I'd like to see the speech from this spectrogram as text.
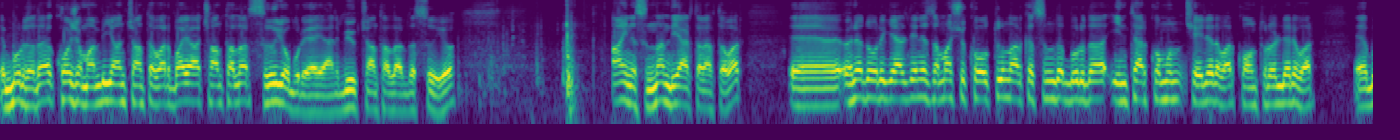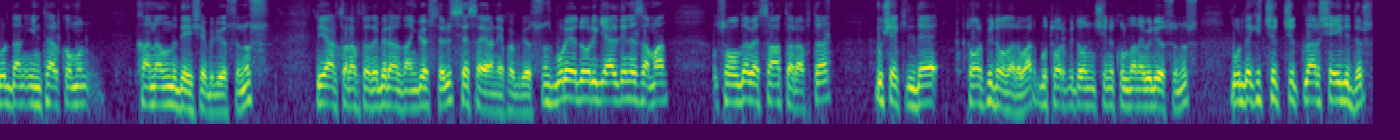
E, Burada da kocaman bir yan çanta var. Bayağı çantalar sığıyor buraya yani. Büyük çantalar da sığıyor. Aynısından diğer tarafta var. Ee, öne doğru geldiğiniz zaman şu koltuğun arkasında burada intercom'un şeyleri var, kontrolleri var. Ee, buradan intercom'un kanalını değişebiliyorsunuz. Diğer tarafta da birazdan gösterir ses ayarını yapabiliyorsunuz. Buraya doğru geldiğiniz zaman solda ve sağ tarafta Bu şekilde torpidoları var. Bu torpidonun içini kullanabiliyorsunuz. Buradaki çıt çıtlar şeylidir.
